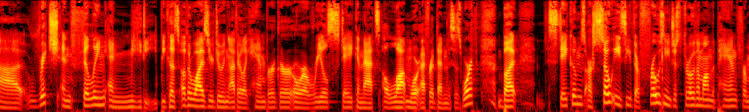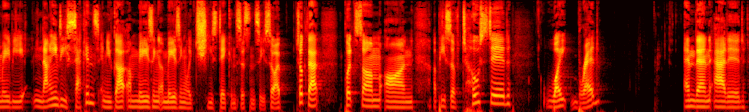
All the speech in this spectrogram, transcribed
uh, rich and filling and meaty. Because otherwise, you're doing either like hamburger or a real steak, and that's a lot more effort than this is worth. But steakums are so easy; they're frozen. You just throw them on the pan for maybe 90 seconds, and you've got amazing, amazing like cheesesteak consistency. So I took that, put some on a piece of toasted white bread, and then added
